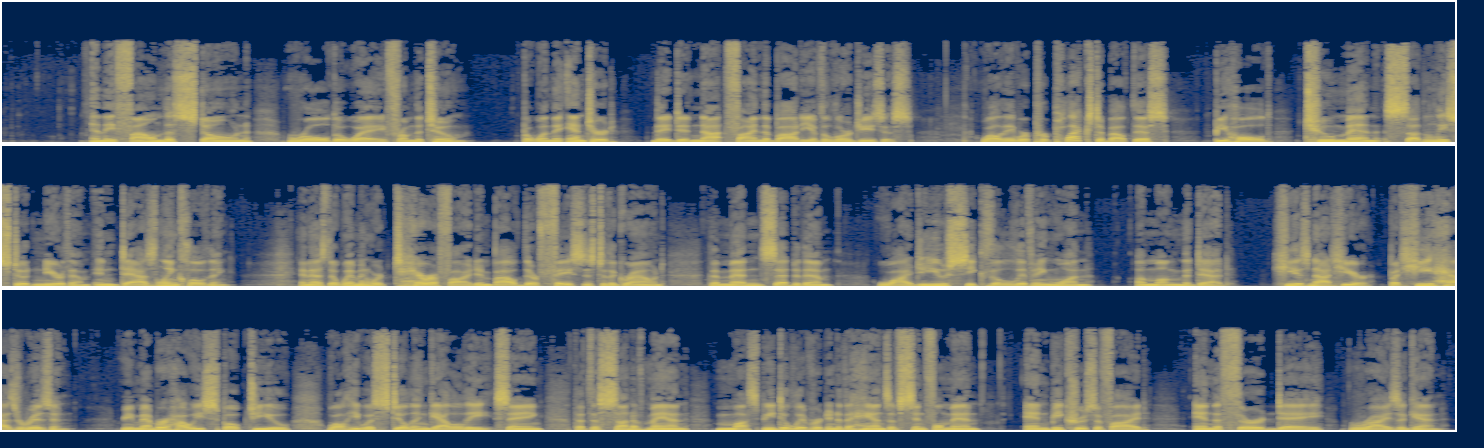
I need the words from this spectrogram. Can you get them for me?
And they found the stone rolled away from the tomb. But when they entered, they did not find the body of the Lord Jesus. While they were perplexed about this, behold, two men suddenly stood near them in dazzling clothing. And as the women were terrified and bowed their faces to the ground, the men said to them, Why do you seek the living one among the dead? He is not here, but he has risen. Remember how he spoke to you while he was still in Galilee, saying that the Son of Man must be delivered into the hands of sinful men and be crucified, and the third day rise again.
